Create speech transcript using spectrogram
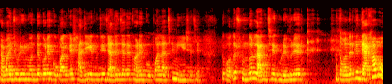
সবাই ঝুড়ির মধ্যে করে গোপালকে সাজিয়ে গুজিয়ে যাদের যাদের ঘরে গোপাল আছে নিয়ে এসেছে। তো কত সুন্দর লাগছে ঘুরে ঘুরে। তোমাদেরকে দেখাবো?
